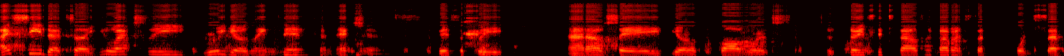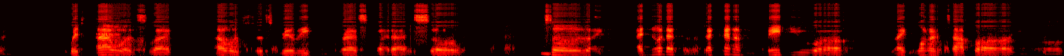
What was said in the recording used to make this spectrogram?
I see that uh, you actually grew your LinkedIn connections basically, and I'll say your followers to 36,547, which I was like, I was just really impressed by that. So, so like, I know that that kind of made you uh, like one of the top, uh, you know,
